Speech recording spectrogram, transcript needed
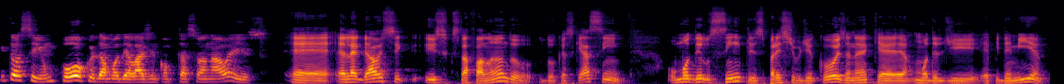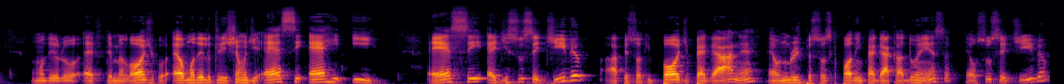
Então, assim, um pouco da modelagem computacional é isso. É, é legal esse, isso que você está falando, Lucas, que é assim, o modelo simples para esse tipo de coisa, né, que é um modelo de epidemia, um modelo epidemiológico, é o modelo que eles chamam de SRI, S é de suscetível, a pessoa que pode pegar, né? É o número de pessoas que podem pegar aquela doença, é o suscetível.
